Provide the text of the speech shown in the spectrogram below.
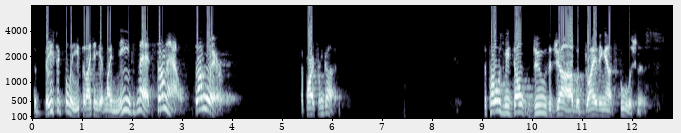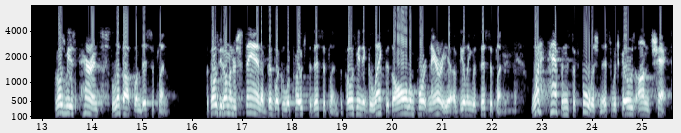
The basic belief that I can get my needs met somehow, somewhere, apart from God. Suppose we don't do the job of driving out foolishness. Suppose we as parents slip up on discipline. Suppose we don't understand a biblical approach to discipline. Suppose we neglect this all important area of dealing with discipline. What happens to foolishness which goes unchecked?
